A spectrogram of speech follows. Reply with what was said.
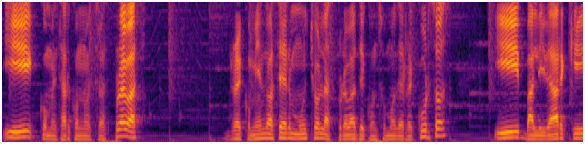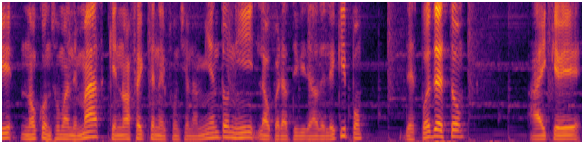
y comenzar con nuestras pruebas. Recomiendo hacer mucho las pruebas de consumo de recursos y validar que no consuman de más, que no afecten el funcionamiento ni la operatividad del equipo. Después de esto, hay que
